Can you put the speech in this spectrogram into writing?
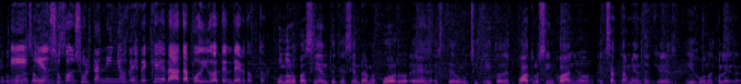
con Y, las y agujas. en su consulta, niños, ¿desde qué edad ha podido atender, doctor? Uno de los pacientes que siempre me acuerdo es este, un chiquito de 4 o 5 años, exactamente, que es hijo de una colega.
